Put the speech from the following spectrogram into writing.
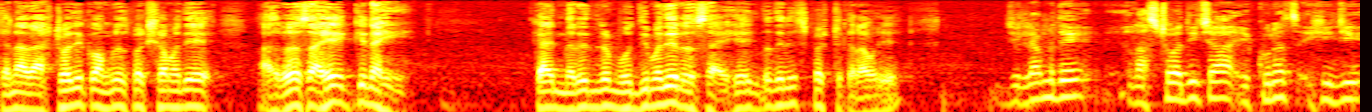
त्यांना राष्ट्रवादी काँग्रेस पक्षामध्ये रस आहे की नाही? काय नरेंद्र मोदीमध्ये रस आहे हे एकदा त्यांनी स्पष्ट करावं हे जिल्ह्यामध्ये राष्ट्रवादीच्या एकूणच ही जी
